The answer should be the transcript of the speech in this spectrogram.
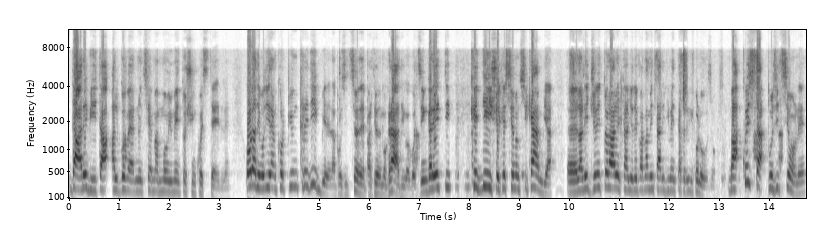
dare vita al governo insieme al Movimento 5 Stelle. Ora devo dire ancora più incredibile la posizione del Partito Democratico con Zingaretti che dice che se non si cambia eh, la legge elettorale il taglio dei parlamentari diventa pericoloso. Ma questa posizione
